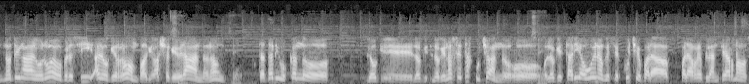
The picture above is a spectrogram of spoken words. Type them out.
no tengan algo nuevo, pero sí algo que rompa, que vaya quebrando, ¿no? Tratar y buscando lo que, lo que, lo que no se está escuchando o, lo que estaría bueno que se escuche para, para replantearnos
